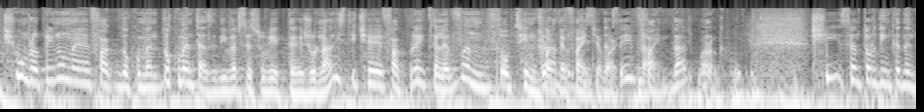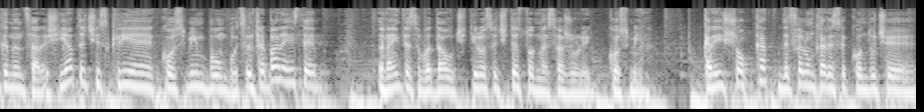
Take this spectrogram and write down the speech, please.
Și umblă prin lume, fac document, documentează diverse subiecte jurnalistice, fac proiectele, vând, obțin granturi, fain chestii ce de-astea. fac, E da. fain, dar, mă rog. Și se întorc din când în când în țară. Și iată ce scrie Cosmin Bombuț. Întrebarea este, înainte să vă dau citire, o să citesc tot mesajul lui Cosmin, care e șocat de felul în care se conduce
